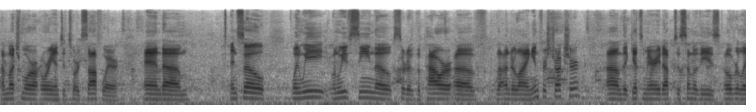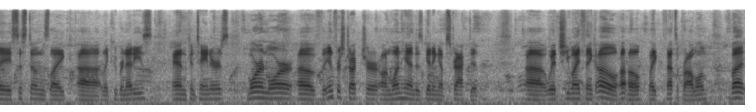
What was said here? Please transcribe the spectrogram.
I'm much more oriented towards software. And, um, and so, when, we, when we've seen the sort of the power of the underlying infrastructure, um, that gets married up to some of these overlay systems like, uh, like Kubernetes and containers. More and more of the infrastructure on one hand is getting abstracted, uh, which you might think, oh, uh-oh, like that's a problem. But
